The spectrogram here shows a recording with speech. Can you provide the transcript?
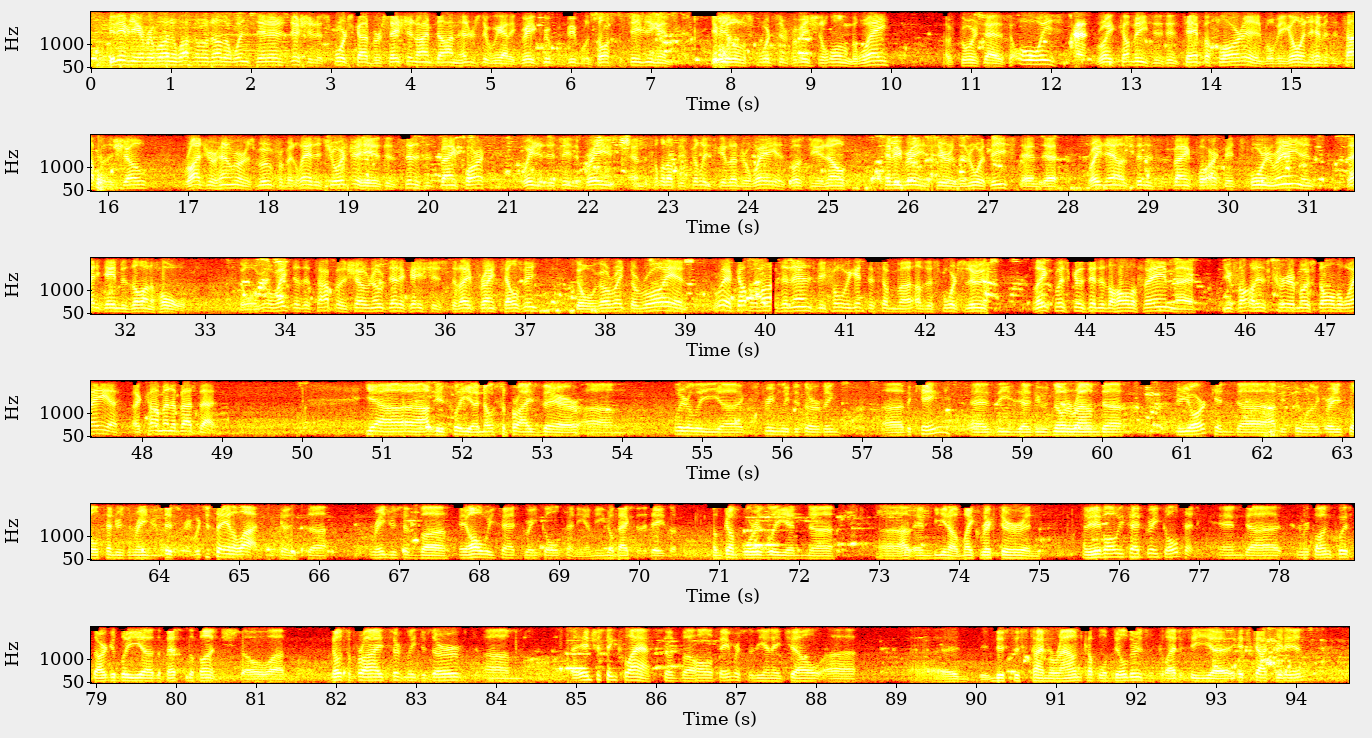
Good evening, everyone, and welcome to another Wednesday night edition of Sports Conversation. I'm Don Henderson. We got a great group of people to talk this evening and give you a little sports information along the way. Of course, as always, Roy Cummings is in Tampa, Florida, and we'll be going to him at the top of the show. Roger Hendler has moved from Atlanta, Georgia. He is in Citizens Bank Park, waiting to see the Braves and the Philadelphia Phillies get underway. As most of you know, heavy rains here in the Northeast, and uh, right now at Citizens Bank Park, it's pouring rain, and that game is on hold. So we'll go right to the top of the show. No dedications tonight, Frank tells me. So we'll go right to Roy. And Roy, a couple of odds and ends before we get to some uh, of the sports news. Lundqvist goes into the Hall of Fame. Uh, you followed his career most all the way. Uh, a comment about that? Yeah, uh, obviously uh, no surprise there. Um, clearly uh, extremely deserving. Uh, the King, as he as he was known around uh, New York, and uh, obviously one of the greatest goaltenders in Rangers history, which is saying a lot because uh, Rangers have uh, they always had great goaltending. I mean, you go back to the days of, of Gump Worsley and uh, uh, and you know Mike Richter, and I mean they've always had great goaltending. and uh, Rick Lundqvist, arguably uh, the best of the bunch. So uh, no surprise, certainly deserved. Um, interesting class of uh, Hall of Famers for the NHL uh, uh, this this time around. A couple of builders. Glad to see uh, Hitchcock get in.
